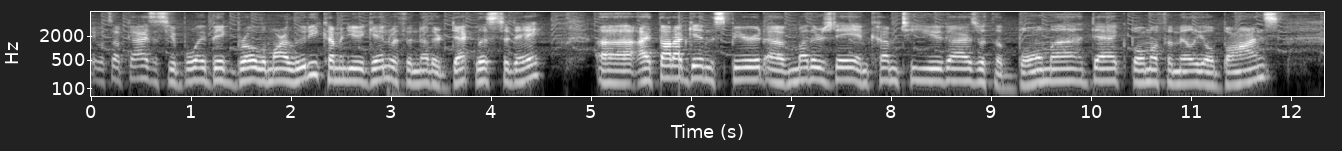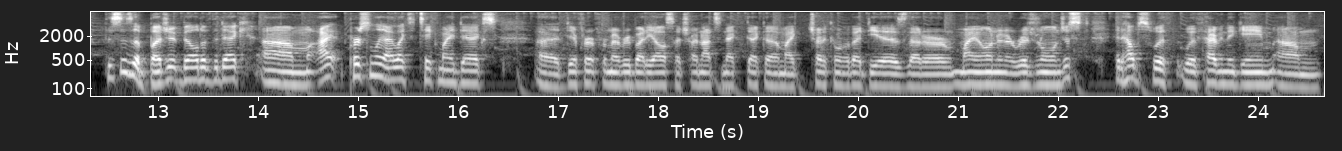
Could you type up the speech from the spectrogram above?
Hey, what's up, guys? It's your boy Big Bro Lamar Ludy coming to you again with another deck list today. Uh, I thought I'd get in the spirit of Mother's Day and come to you guys with the Bulma deck, Bulma Familial Bonds. This is a budget build of the deck. Um, I personally I like to take my decks uh, different from everybody else. I try not to net deck them. I try to come up with ideas that are my own and original, and just it helps with with having the game um,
